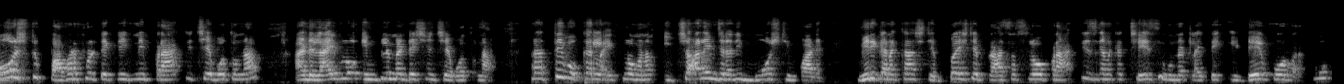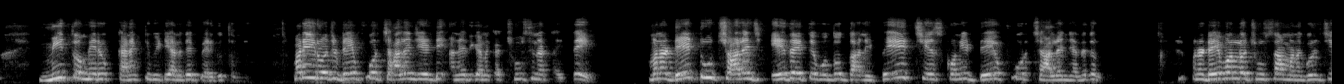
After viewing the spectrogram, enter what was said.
మోస్ట్ పవర్ఫుల్ టెక్నిక్ని ప్రాక్టీస్ చేయబోతున్నాం అండ్ లైఫ్లో ఇంప్లిమెంటేషన్ చేయబోతున్నాం. ప్రతి ఒక్కరి లైఫ్లో మనం ఈ ఛాలెంజ్ అనేది మోస్ట్ ఇంపార్టెంట్ మీరు కనుక స్టెప్ బై స్టెప్ ప్రాసెస్లో ప్రాక్టీస్ కనుక చేసి ఉన్నట్లయితే ఈ డే ఫోర్ వరకు మీతో మీరు కనెక్టివిటీ అనేది పెరుగుతుంది. మరి ఈ రోజు డే ఫోర్ ఛాలెంజ్ ఏంటి అనేది కనుక చూసినట్లయితే మన డే టూ ఛాలెంజ్ ఏదైతే ఉందో దాన్ని బేస్ చేసుకొని డే ఫోర్ ఛాలెంజ్ అనేది ఉంటుంది. మన డే వన్లో చూసాం మన గురించి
